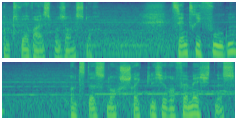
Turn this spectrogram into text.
und wer weiß wo sonst noch. Zentrifugen und das noch schrecklichere Vermächtnis,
